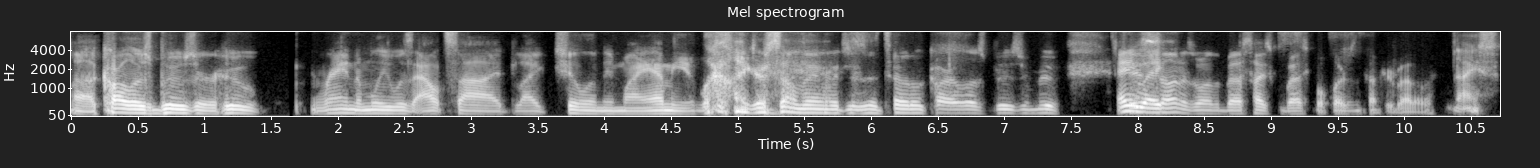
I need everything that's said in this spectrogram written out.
uh, Carlos Boozer, who randomly was outside like chilling in Miami, it looked like or something, which is a total Carlos Boozer move. Anyway, His son is one of the best high school basketball players in the country, by the way. nice.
